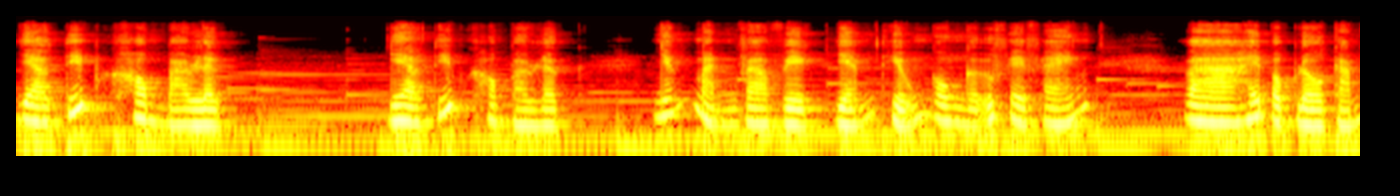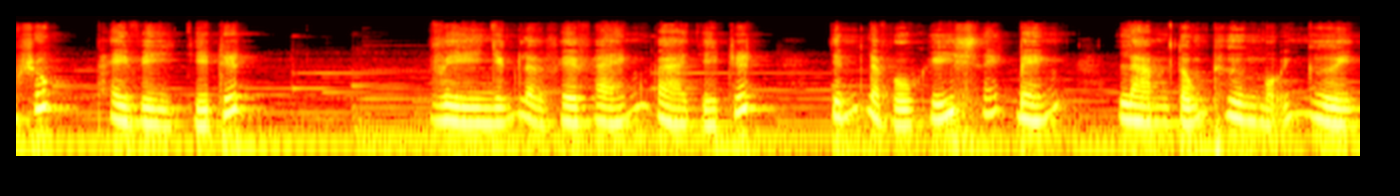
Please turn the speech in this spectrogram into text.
giao tiếp không bạo lực. Giao tiếp không bạo lực nhấn mạnh vào việc giảm thiểu ngôn ngữ phê phán và hãy bộc lộ cảm xúc thay vì chỉ trích. Vì những lời phê phán và chỉ trích chính là vũ khí sát bén, làm tổn thương mỗi người.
